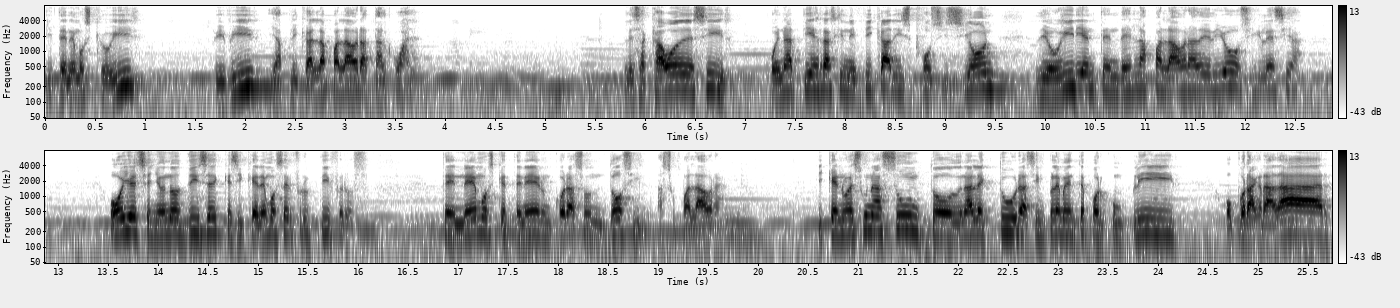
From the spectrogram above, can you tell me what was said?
y tenemos que oír, vivir y aplicar la palabra tal cual. Les acabo de decir, buena tierra significa disposición de oír y entender la palabra de Dios, iglesia. Hoy el Señor nos dice que si queremos ser fructíferos, tenemos que tener un corazón dócil a su palabra. Y que no es un asunto de una lectura simplemente por cumplir o por agradar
